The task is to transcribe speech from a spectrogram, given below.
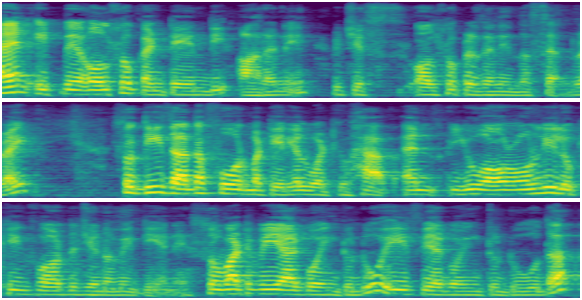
and it may also contain the RNA which is also present in the cell, right? So these are the four material what you have and you are only looking for the genomic DNA. So what we are going to do is we are going to do the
